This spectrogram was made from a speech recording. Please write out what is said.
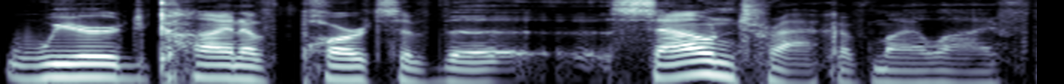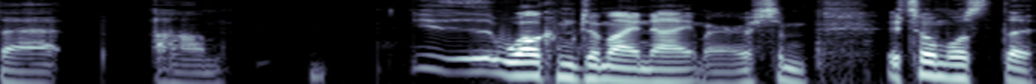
weird kind of parts of the soundtrack of my life that um, welcome to my nightmare. Some it's almost the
